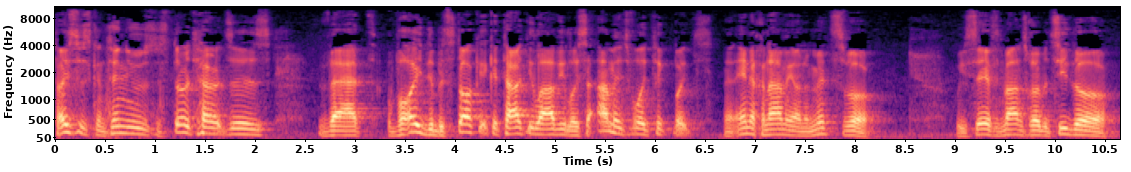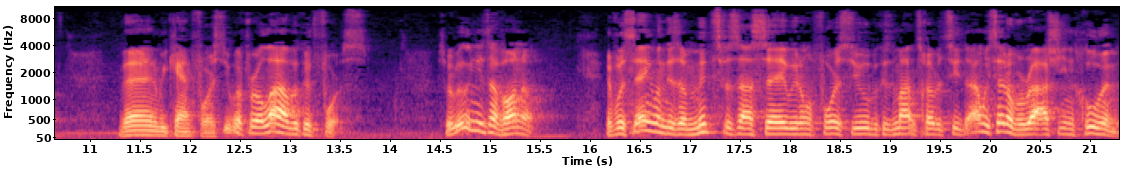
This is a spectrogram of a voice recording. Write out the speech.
Taisus continues, his third teretz is that void the ketarti lavi loisa amich void tikboitz. And enechanami on a mitzvah, we say if it's mountain schor then we can't force you, but for a lav we could force. So it really needs havana. If we're saying when there's a mitzvah say we don't force you because the mountain schor and we said over Rashi and Chulin,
